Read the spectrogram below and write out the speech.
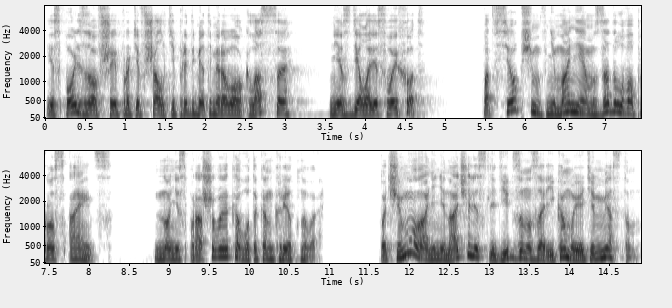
использовавшие против Шалти предметы мирового класса, не сделали свой ход? Под всеобщим вниманием задал вопрос Айнс, но не спрашивая кого-то конкретного. Почему они не начали следить за Назариком и этим местом?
